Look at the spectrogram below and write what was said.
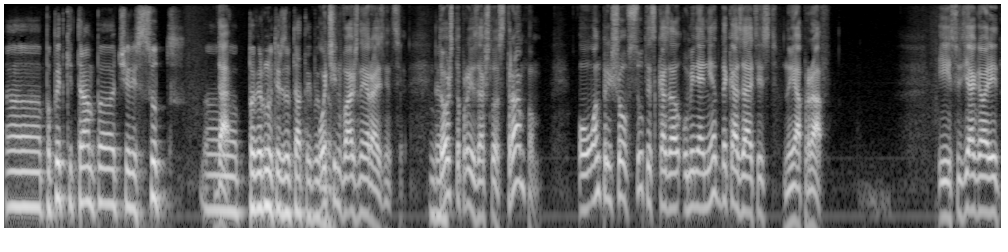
попытки Трампа через суд да. повернуть результаты выборов. Очень важная разница. Да. То, что произошло с Трампом, он пришел в суд и сказал, у меня нет доказательств, но я прав. И судья говорит,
